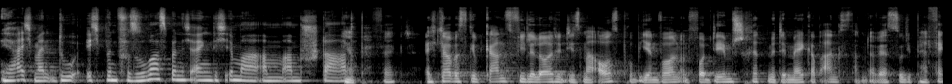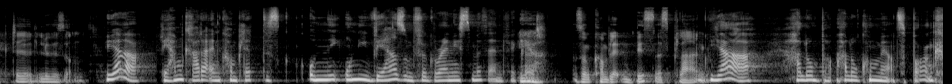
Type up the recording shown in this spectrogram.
Ja, ich meine, du, ich bin für sowas bin ich eigentlich immer am am Start. Ja, perfekt. Ich glaube, es gibt ganz viele Leute, die es mal ausprobieren wollen und vor dem Schritt mit dem Make-up Angst haben. Da wärst du die perfekte Lösung. Ja, wir haben gerade ein komplettes Uni Universum für Granny Smith entwickelt. Ja, so einen kompletten Businessplan. Ja, hallo, hallo Commerzbank.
